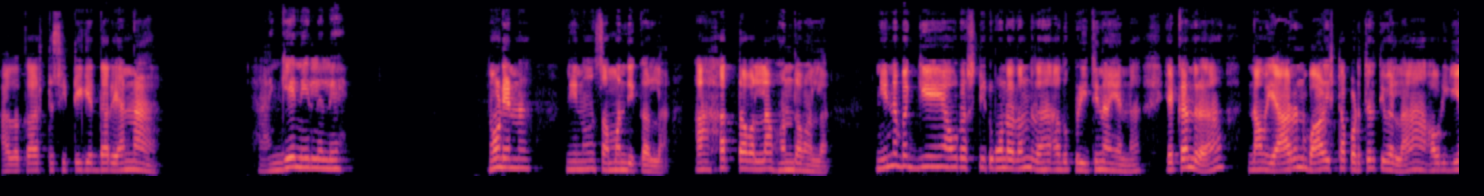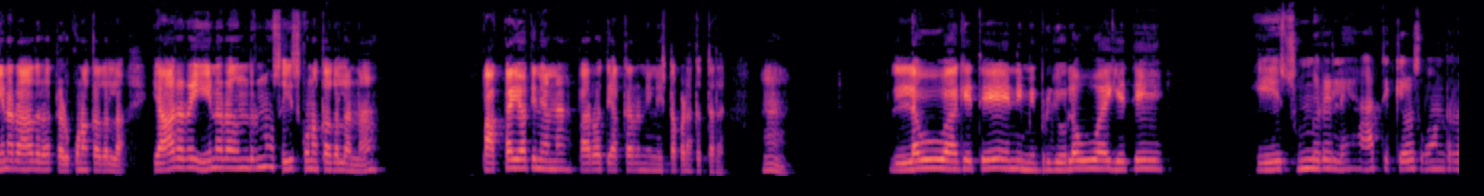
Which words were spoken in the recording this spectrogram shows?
ಅದಕ್ಕೆ ಅಷ್ಟು ಸಿಟ್ಟಿಗಿದ್ದಾರೆ ಅಣ್ಣ ಹಂಗೇನಿಲ್ಲಲೇ. ನೋಡಿ ಅಣ್ಣ ನೀನು ಸಂಬಂಧಿಕಲ್ಲ ಆ ಹತ್ತವಲ್ಲ ಹೊಂದವಲ್ಲ. ನಿನ್ನ ಬಗ್ಗೆ ಅವ್ರು ಅಷ್ಟು ಇಟ್ಕೊಂಡಾರಂದ್ರೆ ಅದು ಪ್ರೀತಿನ ಅಣ್ಣ. ಯಾಕಂದ್ರೆ ನಾವು ಯಾರನ್ನು ಭಾಳ ಇಷ್ಟಪಡ್ತಿರ್ತೀವಲ್ಲ ಅವ್ರಿಗೆ ಏನಾರ ಆದ್ರೆ ತಡ್ಕೊಳಕ್ಕಾಗಲ್ಲ ಯಾರಾರ ಏನಾರ ಅಂದ್ರೂ ಸಹಿಸ್ಕೊಳಕ್ಕಾಗಲ್ಲ ಅಣ್ಣ. ಪಕ್ಕ ಹೇಳ್ತೀನಿ ಅಣ್ಣ ಪಾರ್ವತಿ ಅಕ್ಕಾರ ನೀನು ಇಷ್ಟಪಡಕತ್ತಾರ. ಹ್ಞೂ ಲವ್ ಆಗೈತೆ ನಿಮ್ಮಿಬ್ರಿಗೂ ಲವ್ ಆಗೈತೆ. ಏ ಸುಮ್ಮನೆ ಆತ ಕೇಳಿಸ್ಕೊಂಡ್ರ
